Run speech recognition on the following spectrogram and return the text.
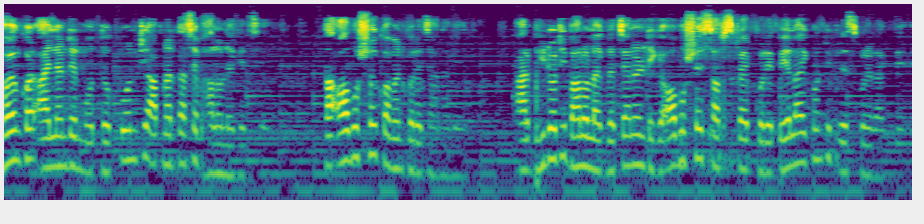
ভয়ঙ্কর আইল্যান্ডের মধ্যে কোনটি আপনার কাছে ভালো লেগেছে, তা অবশ্যই কমেন্ট করে জানাবেন। আর ভিডিওটি ভালো লাগলে চ্যানেলটিকে অবশ্যই সাবস্ক্রাইব করে বেল আইকনটি প্রেস করে রাখবেন।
